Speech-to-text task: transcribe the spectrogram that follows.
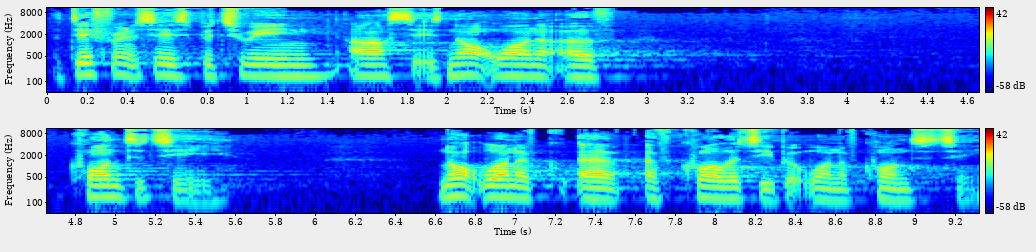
The difference is between us is not one of quantity, not one of, uh, of quality, but one of quantity.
